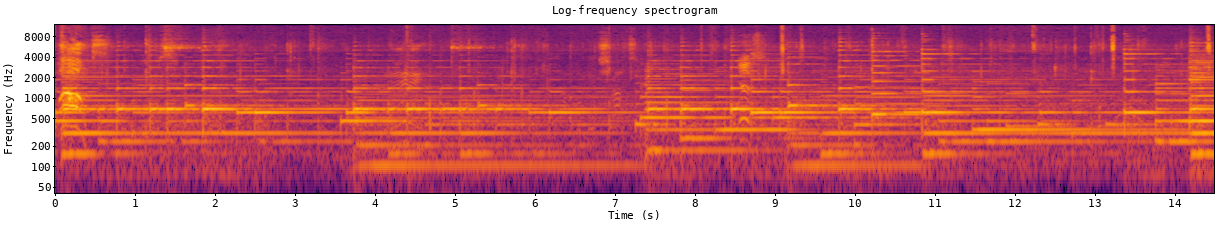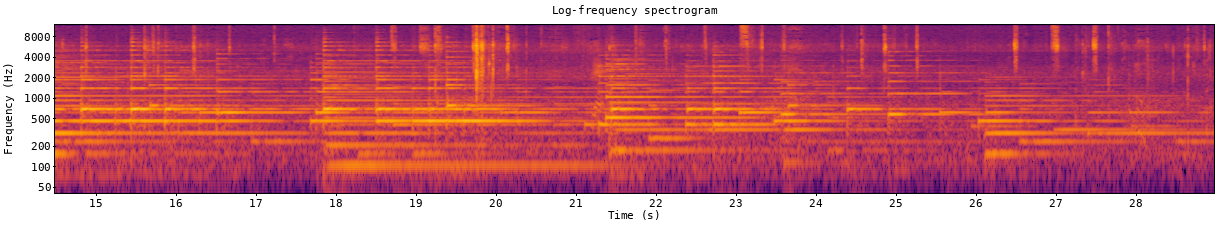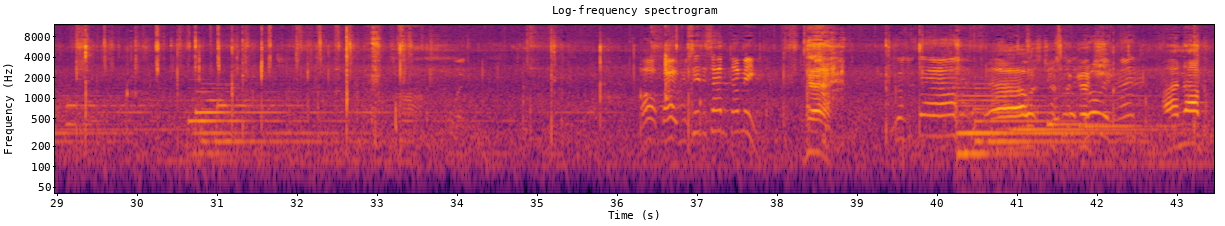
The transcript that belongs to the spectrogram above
False. Yes. Yeah. Uh, that was just a good. shot.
